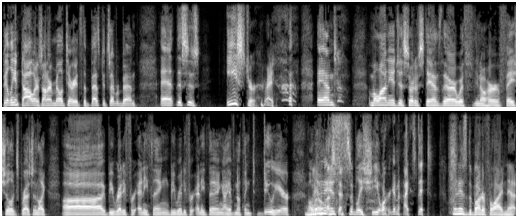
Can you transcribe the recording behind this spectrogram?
billion dollars on our military. It's the best it's ever been, and this is Easter, right? and Melania just sort of stands there with you know her facial expression like, uh, be ready for anything, be ready for anything. I have nothing to do here. Although when ostensibly is, she organized it. When is the butterfly net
